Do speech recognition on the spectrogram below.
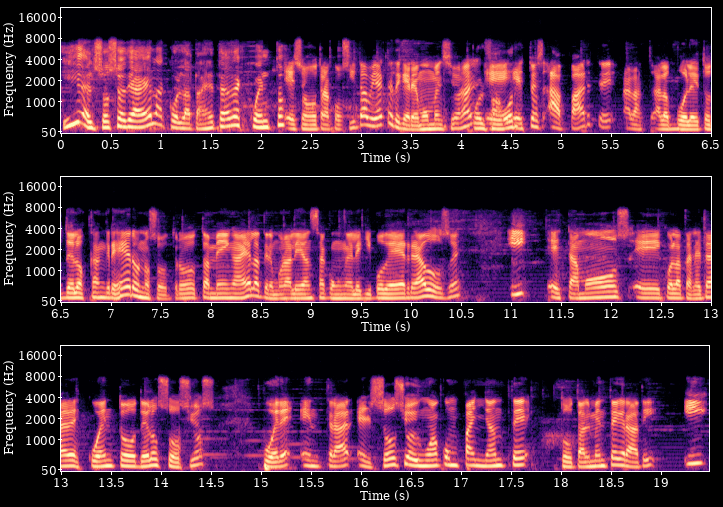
Y el socio de Aela con la tarjeta de descuento. Eso es otra cosita, que te queremos mencionar. Por Eh, favor. esto es aparte a, las- a los boletos de los cangrejeros. Nosotros también a ELA tenemos una alianza con el equipo de RA12 y estamos eh, con la tarjeta de descuento de los socios. Puede entrar el socio y un acompañante totalmente gratis y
